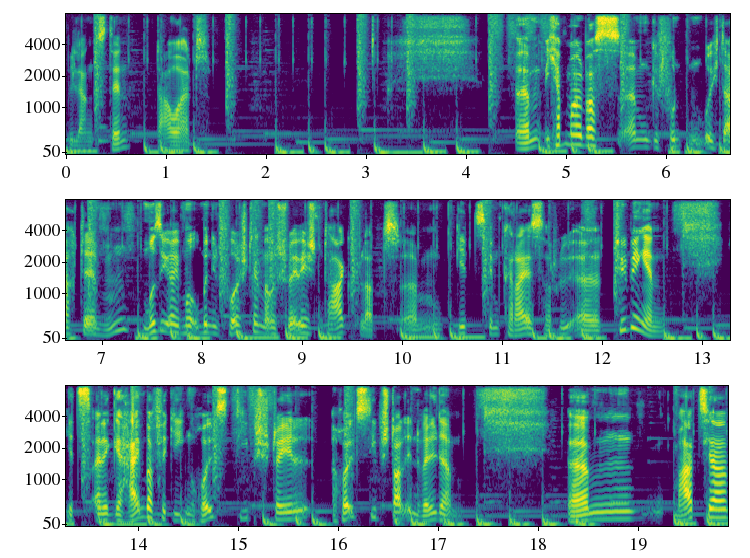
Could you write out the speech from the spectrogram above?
wie lang es denn dauert. Ähm, ich habe mal was ähm, gefunden, wo ich dachte, hm, muss ich euch mal unbedingt vorstellen, beim Schwäbischen Tagblatt ähm, gibt es im Kreis Rü äh, Tübingen jetzt eine Geheimwaffe gegen Holzdiebstahl, Holzdiebstahl in Wäldern. Ähm, man hat es ja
